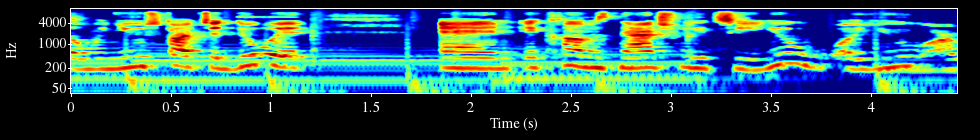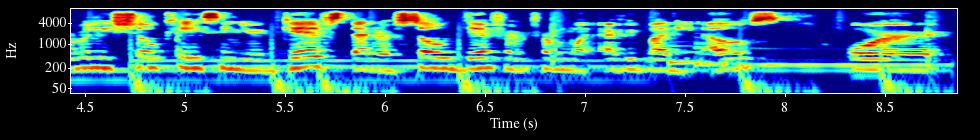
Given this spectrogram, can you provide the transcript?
So when you start to do it and it comes naturally to you, or you are really showcasing your gifts that are so different from what everybody else, or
